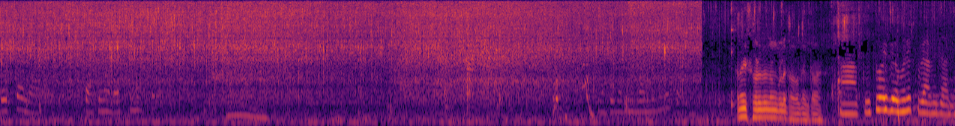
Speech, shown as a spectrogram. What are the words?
দেখতে না কাকিমা না আমি সরু বেগুনগুলো খাব কিন্তু হ্যাঁ তুই তো ওই বেগুনই খাবে আমি জানি।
